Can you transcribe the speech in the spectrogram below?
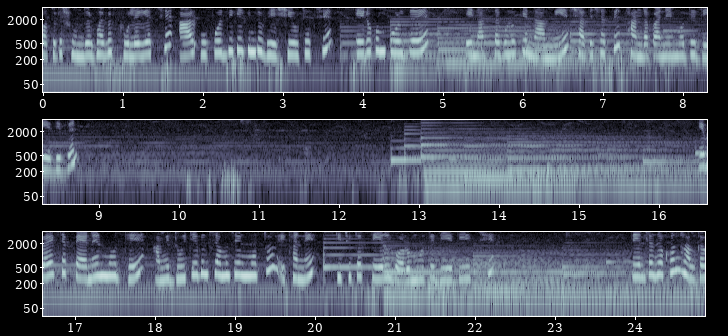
কতটা সুন্দরভাবে ফুলে গেছে আর উপর দিকে কিন্তু ভেসে উঠেছে। এরকম পর্যায়ে এই নাস্তাগুলোকে নামিয়ে সাথে সাথে ঠান্ডা পানির মধ্যে দিয়ে দিবেন। এবার একটা প্যানের মধ্যে আমি দুই টেবিল চামচের মতো এখানে কিছুটা তেল গরম হতে দিয়ে দিয়েছি। তেলটা যখন হালকা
